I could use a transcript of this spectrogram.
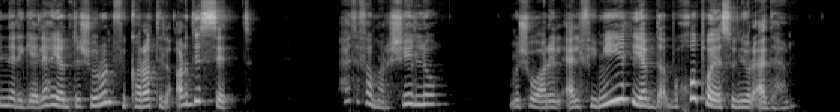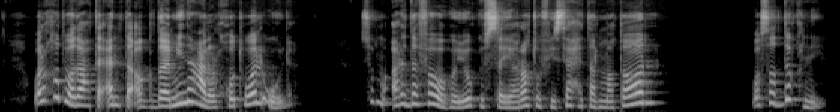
إن رجالها ينتشرون في قارات الأرض الست. هتف مارشيلو. مشوار الألف ميل يبدأ بخطوة يا سنيور أدهم. ولقد وضعت أنت أقدامنا على الخطوة الأولى. ثم أردف وهو يوقف سيارته في ساحة المطار. وصدقني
